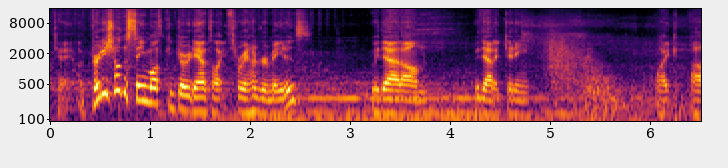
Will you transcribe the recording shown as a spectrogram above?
Okay, I'm pretty sure the Seamoth can go down to like 300 meters without um without it getting like uh,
